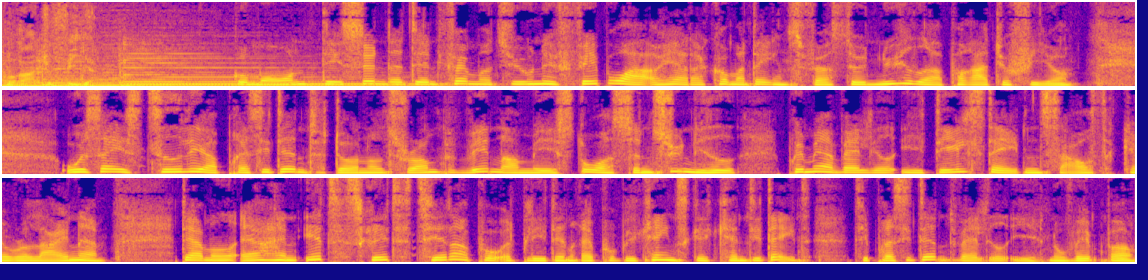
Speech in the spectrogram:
på Radio 4. Godmorgen. Det er søndag den 25. februar, og her der kommer dagens første nyheder på Radio 4. USA's tidligere præsident Donald Trump vinder med stor sandsynlighed primærvalget i delstaten South Carolina. Dermed er han et skridt tættere på at blive den republikanske kandidat til præsidentvalget i november.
